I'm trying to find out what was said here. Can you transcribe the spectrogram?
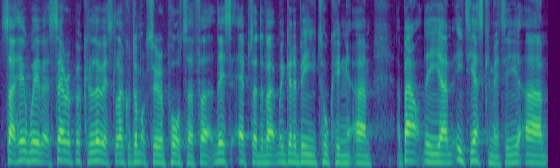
So here with Sarah Booker Lewis, local democracy reporter for this episode of Vote. We're going to be talking um, about the um, ETS committee, um,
